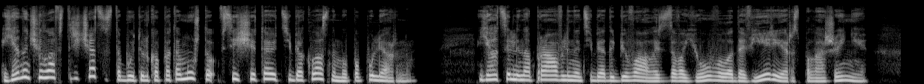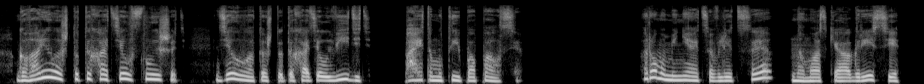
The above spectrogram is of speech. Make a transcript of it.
Я начала встречаться с тобой только потому, что все считают тебя классным и популярным. Я целенаправленно тебя добивалась, завоевывала доверие и расположение. Говорила, что ты хотел слышать, делала то, что ты хотел видеть, поэтому ты и попался. Рома меняется в лице, на маске агрессии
